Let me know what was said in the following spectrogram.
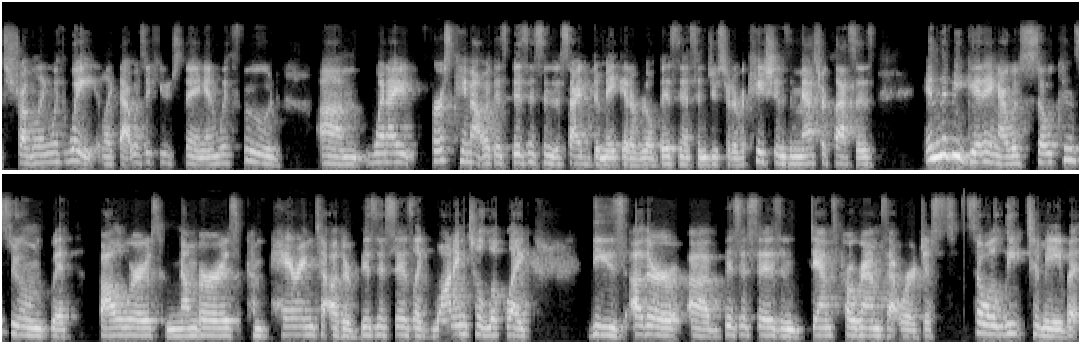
struggling with weight, like that was a huge thing, and with food. Um, when I first came out with this business and decided to make it a real business and do certifications and master classes, in the beginning I was so consumed with followers, numbers, comparing to other businesses, like wanting to look like these other uh, businesses and dance programs that were just so elite to me. But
